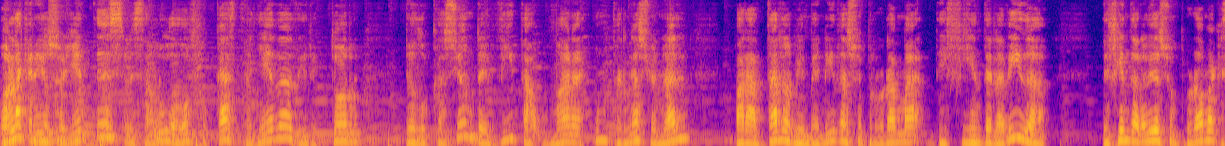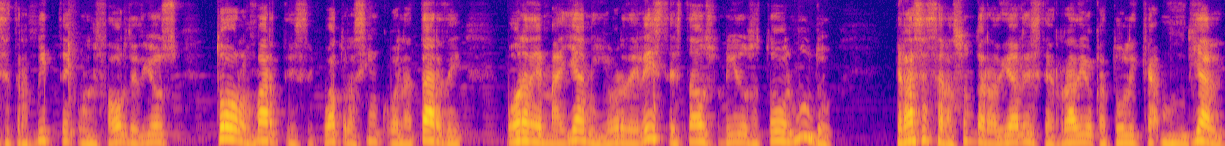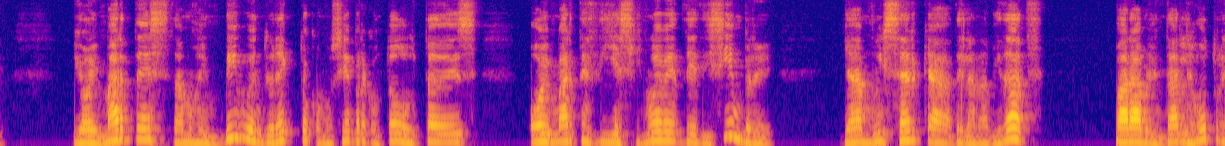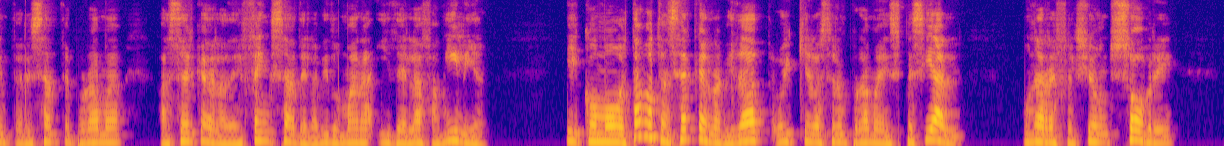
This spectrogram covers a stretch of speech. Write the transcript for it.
Hola queridos oyentes, les saluda Adolfo Castañeda, director de Educación de Vida Humana Internacional, para dar la bienvenida a su programa Defiende la Vida. Defiende la Vida es un programa que se transmite con el favor de Dios todos los martes de 4 a 5 de la tarde, hora de Miami, hora del este de Estados Unidos, a todo el mundo, gracias a las ondas radiales de Radio Católica Mundial. Y hoy martes estamos en vivo, en directo, como siempre, con todos ustedes hoy martes 19 de diciembre, ya muy cerca de la Navidad, para brindarles otro interesante programa acerca de la defensa de la vida humana y de la familia. Y como estamos tan cerca de Navidad, hoy quiero hacer un programa especial, una reflexión sobre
